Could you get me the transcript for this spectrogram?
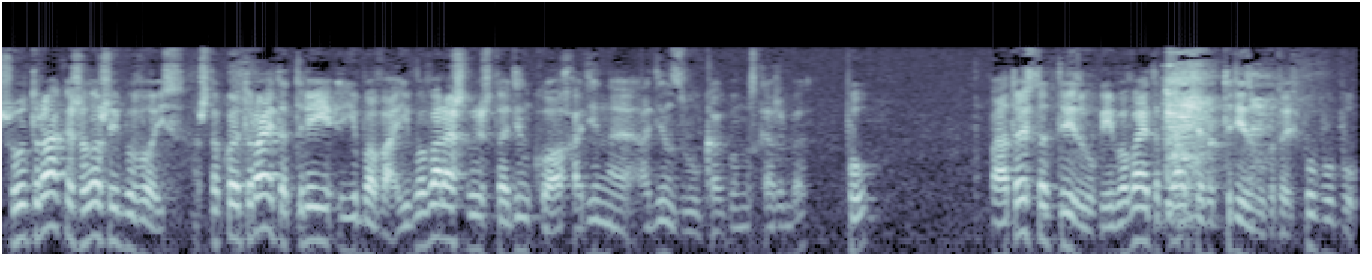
Шур труака, шелош и бывойс. А что такое тура? Это три ебава. Ебава Раш говорит, что один кох, один, э, один звук, как бы мы скажем, пу. А то есть это три звука. Ебава это плач, это три звука, то есть пу-пу-пу.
